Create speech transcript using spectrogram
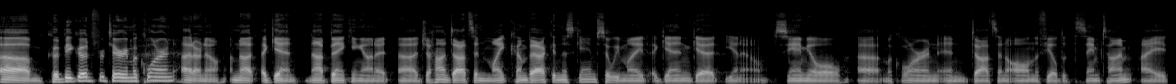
Um, could be good for Terry McLaurin. I don't know. I'm not again not banking on it. Uh, Jahan Dotson might come back in this game, so we might again get you know Samuel, uh, McLaurin, and Dotson all in the field at the same time. I,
